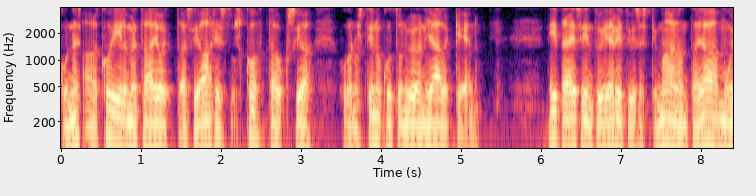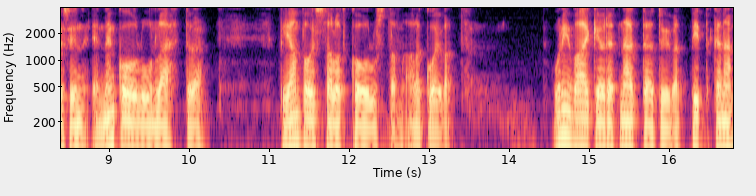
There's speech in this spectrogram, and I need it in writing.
kunnes alkoi ilmetä ajoittaisia ahdistuskohtauksia huonosti nukutun yön jälkeen. Niitä esiintyi erityisesti maanantai-aamuisin ennen kouluun lähtöä. Pian poissaolot koulusta alkoivat. Univaikeudet näyttäytyivät pitkänä,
